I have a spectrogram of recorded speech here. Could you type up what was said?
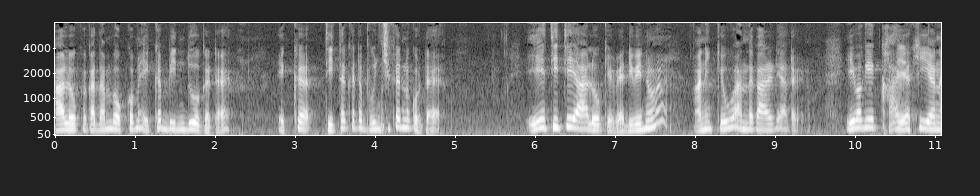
ආලෝක කදම්බ ඔක්කොම එක බිඳුවකට එක තිතකට පුංචි කරනකොට ඒ තිතේ ආලෝකය වැඩි වෙනවා අනික කෙව්ව අන්ධකාරයට යට වෙනවා. ඒ වගේ කය කියන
